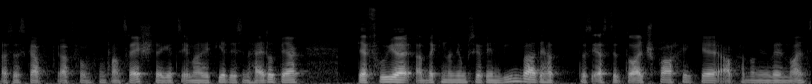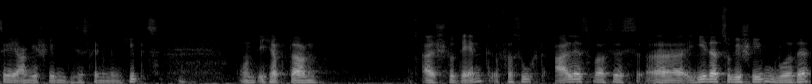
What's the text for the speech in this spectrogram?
Also es gab gerade von, von Franz Resch, der jetzt emeritiert ist in Heidelberg, der früher an der Kinder- und Jugendpsychiatrie in Wien war, der hat das erste deutschsprachige Abhandlung in den 90er Jahren geschrieben, dieses Phänomen gibt es. Und ich habe dann als Student versucht, alles, was es äh, je dazu geschrieben wurde,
